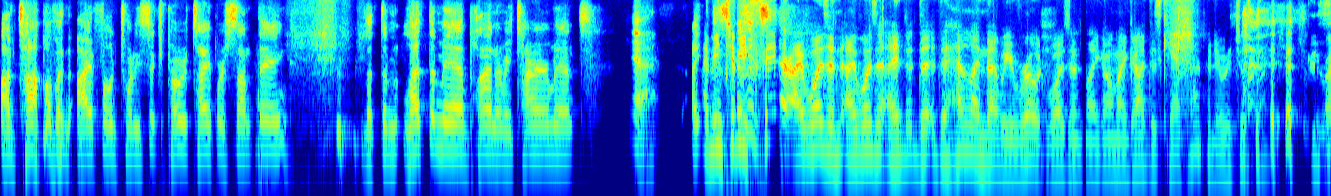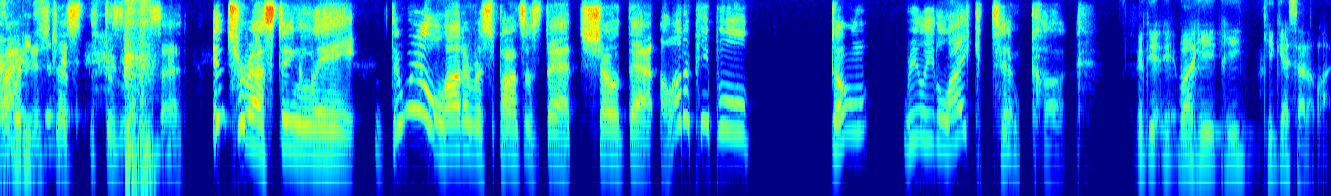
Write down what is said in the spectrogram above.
on top of an iPhone 26 prototype or something. let them let the man plan a retirement. Yeah. I mean, to be fair, I wasn't. I wasn't. I, the, the headline that we wrote wasn't like, "Oh my God, this can't happen." It was just right, what he it's said. just this is what he said. Interestingly, there were a lot of responses that showed that a lot of people don't really like Tim Cook. Well, he he he gets that a lot.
